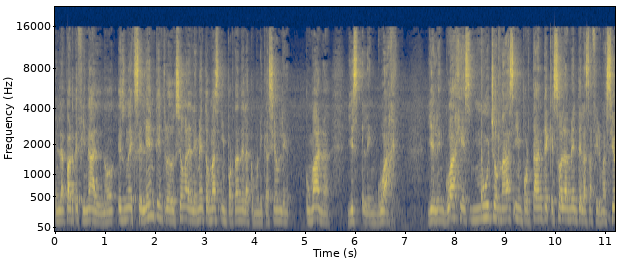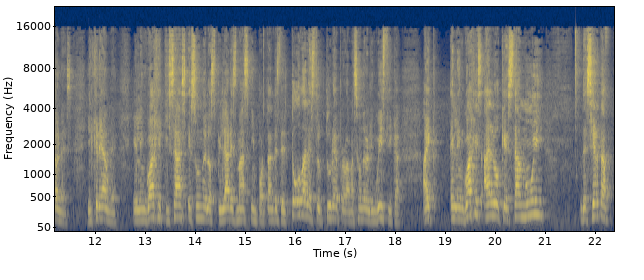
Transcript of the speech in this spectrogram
en la parte final, ¿no? es una excelente introducción al elemento más importante de la comunicación humana y es el lenguaje. Y el lenguaje es mucho más importante que solamente las afirmaciones. Y créanme, el lenguaje quizás es uno de los pilares más importantes de toda la estructura de programación neurolingüística. Hay, el lenguaje es algo que está muy de cierta,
